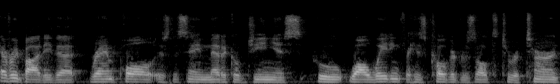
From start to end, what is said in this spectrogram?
everybody that Rand Paul is the same medical genius who, while waiting for his COVID results to return,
